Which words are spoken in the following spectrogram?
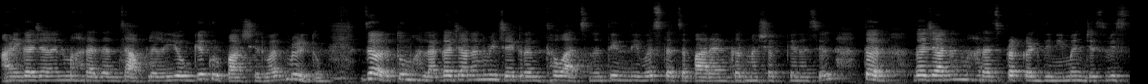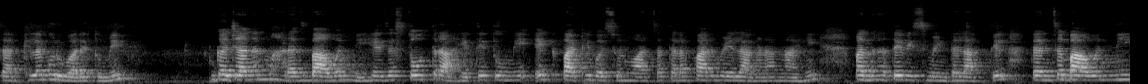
आणि गजानन महाराजांचा आपल्याला योग्य कृपा आशीर्वाद मिळतो. जर तुम्हाला गजानन विजय ग्रंथ वाचणं तीन दिवस त्याचं पारायण करणं शक्य नसेल तर गजानन महाराज प्रकट दिनी म्हणजेच वीस तारखेला गुरुवारी तुम्ही. गजानन महाराज बावन्नी हे जे स्तोत्र आहे ते तुम्ही एक पाठी बसून वाचा त्याला फार वेळ लागणार नाही. पंधरा ते वीस मिनटं लागतील. त्यांचं बावन्नी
